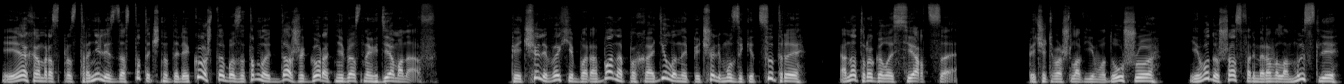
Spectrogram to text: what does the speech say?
и эхом распространились достаточно далеко, чтобы затронуть даже город небесных демонов. Печаль в эхе барабана походила на печаль музыки цитры, она трогала сердце. Печать вошла в его душу, его душа сформировала мысли,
